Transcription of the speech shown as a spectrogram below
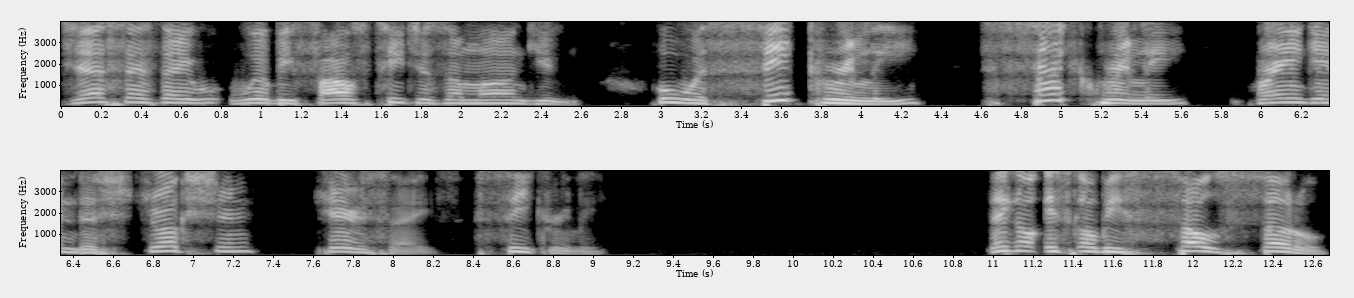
just as there will be false teachers among you who will secretly, secretly bring in destruction, hearsays, secretly. They go, it's gonna be so subtle,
